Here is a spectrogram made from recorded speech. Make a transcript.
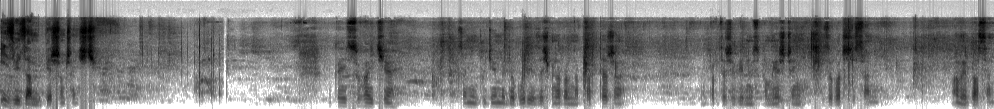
i zwiedzamy pierwszą część. Ok, słuchajcie, zanim pójdziemy do góry, jesteśmy nadal na parterze. Na parterze w jednym z pomieszczeń. Zobaczcie sami. Mamy basen.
